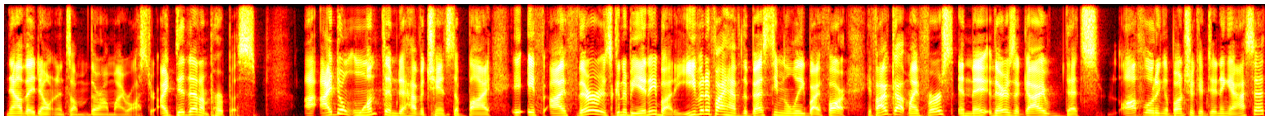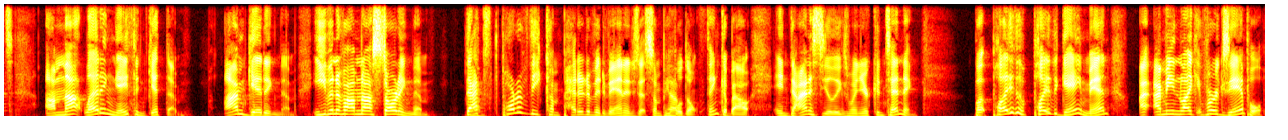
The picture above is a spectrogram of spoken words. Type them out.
Now they don't, and on, they're on my roster. I did that on purpose. I don't want them to have a chance to buy. If, I, if there is going to be anybody, even if I have the best team in the league by far, if I've got my first and they, there's a guy that's offloading a bunch of contending assets, I'm not letting Nathan get them. I'm getting them, even if I'm not starting them. That's part of the competitive advantage that some people don't think about in dynasty leagues when you're contending. But play the play the game, man. I, I mean, like for example,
